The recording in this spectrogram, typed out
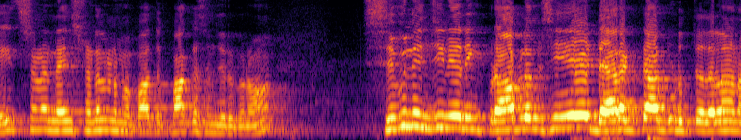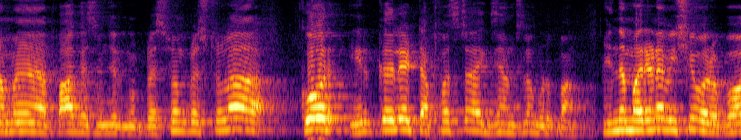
எயிட் ஸ்டாண்டர்ட் நைன்த் ஸ்டாண்டர்ட் நம்ம பார்த்து பார்க்க செஞ்சுருக்கிறோம். சிவில் இன்ஜினியரிங் ப்ராப்ளம்ஸையே டேரெக்டாக கொடுத்ததெல்லாம் நம்ம பார்க்க செஞ்சுருக்கோம். ப்ளஸ் ஒன் ப்ளஸ் டூலாம் கோர் இருக்கிறதுலே டஃபஸ்ட்டாக எக்ஸாம்ஸ்லாம் கொடுப்பாங்க. இந்த மாதிரியான விஷயம் வரப்போ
